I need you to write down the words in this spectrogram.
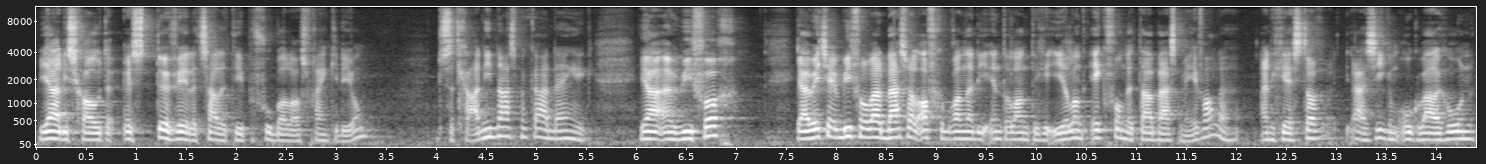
ja, die Schouten is te veel hetzelfde type voetballer als Frenkie de Jong. Dus het gaat niet naast elkaar, denk ik. Ja, en Wiever. Ja, weet je, Wiever wel best wel afgebrand naar die Interland tegen Ierland. Ik vond het daar best meevallen. En gisteren ja, zie ik hem ook wel gewoon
